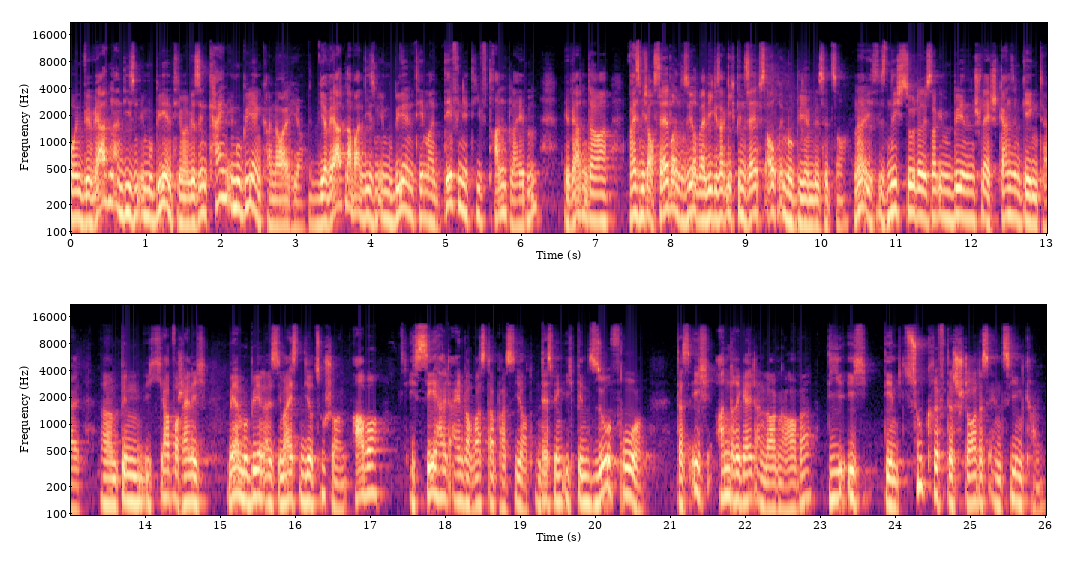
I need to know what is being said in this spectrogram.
Und wir werden an diesem Immobilienthema, wir sind kein Immobilienkanal hier, wir werden aber an diesem Immobilienthema definitiv dranbleiben. Wir werden da, weil es mich auch selber interessiert, weil wie gesagt, ich bin selbst auch Immobilienbesitzer. Ne? Es ist nicht so, dass ich sage, Immobilien sind schlecht, ganz im Gegenteil. Ähm, ich habe wahrscheinlich mehr Immobilien als die meisten, die hier zuschauen. Aber ich sehe halt einfach, was da passiert. Und deswegen, ich bin so froh, dass ich andere Geldanlagen habe, die ich dem Zugriff des Staates entziehen kann.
